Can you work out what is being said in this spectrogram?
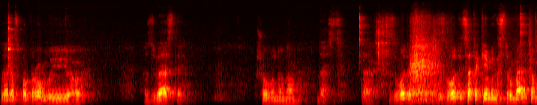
Зараз спробую його звести, що воно нам дасть. Так, зводиться, зводиться таким інструментом,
